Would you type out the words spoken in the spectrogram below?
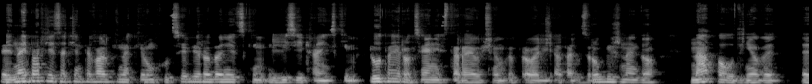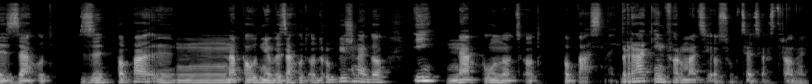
E, najbardziej zacięte walki na kierunku Cywierodonieckim i Lisiczańskim. Tutaj Rosjanie starają się wyprowadzić atak z Rubiżnego na południowy e, zachód z na południowy zachód od Rubiżnego i na północ od Popasnej. Brak informacji o sukcesach strony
